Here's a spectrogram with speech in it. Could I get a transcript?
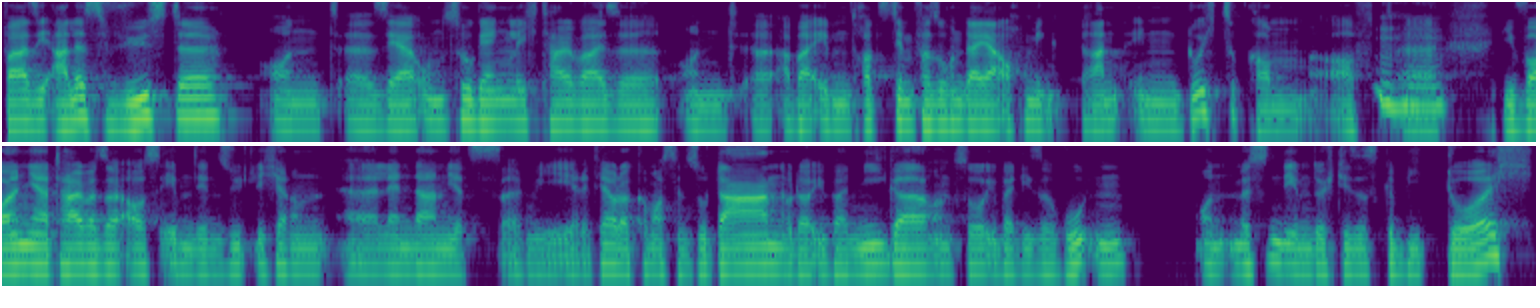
quasi alles Wüste und äh, sehr unzugänglich teilweise und äh, aber eben trotzdem versuchen da ja auch MigrantInnen durchzukommen oft. Äh, mhm. Die wollen ja teilweise aus eben den südlicheren äh, Ländern, jetzt irgendwie Eritrea oder kommen aus dem Sudan oder über Niger und so, über diese Routen und müssen eben durch dieses Gebiet durch,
